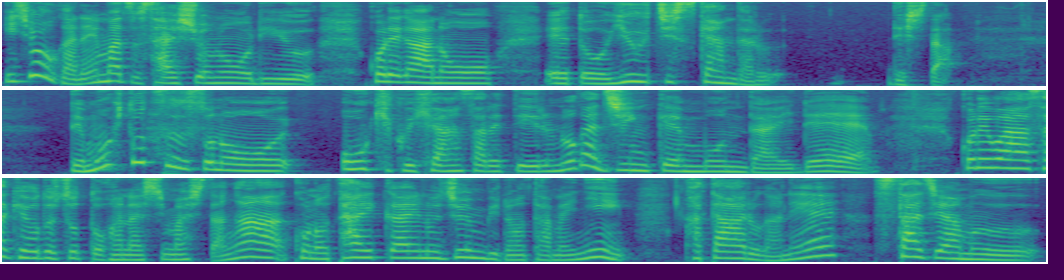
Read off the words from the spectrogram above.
以上がねまず最初の理由これがあの、えーと誘致スキャンダルでした。でもう一つその大きく批判されているのが人権問題で、これは先ほどちょっとお話しましたが、この大会の準備のために、カタールがね、スタジアム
